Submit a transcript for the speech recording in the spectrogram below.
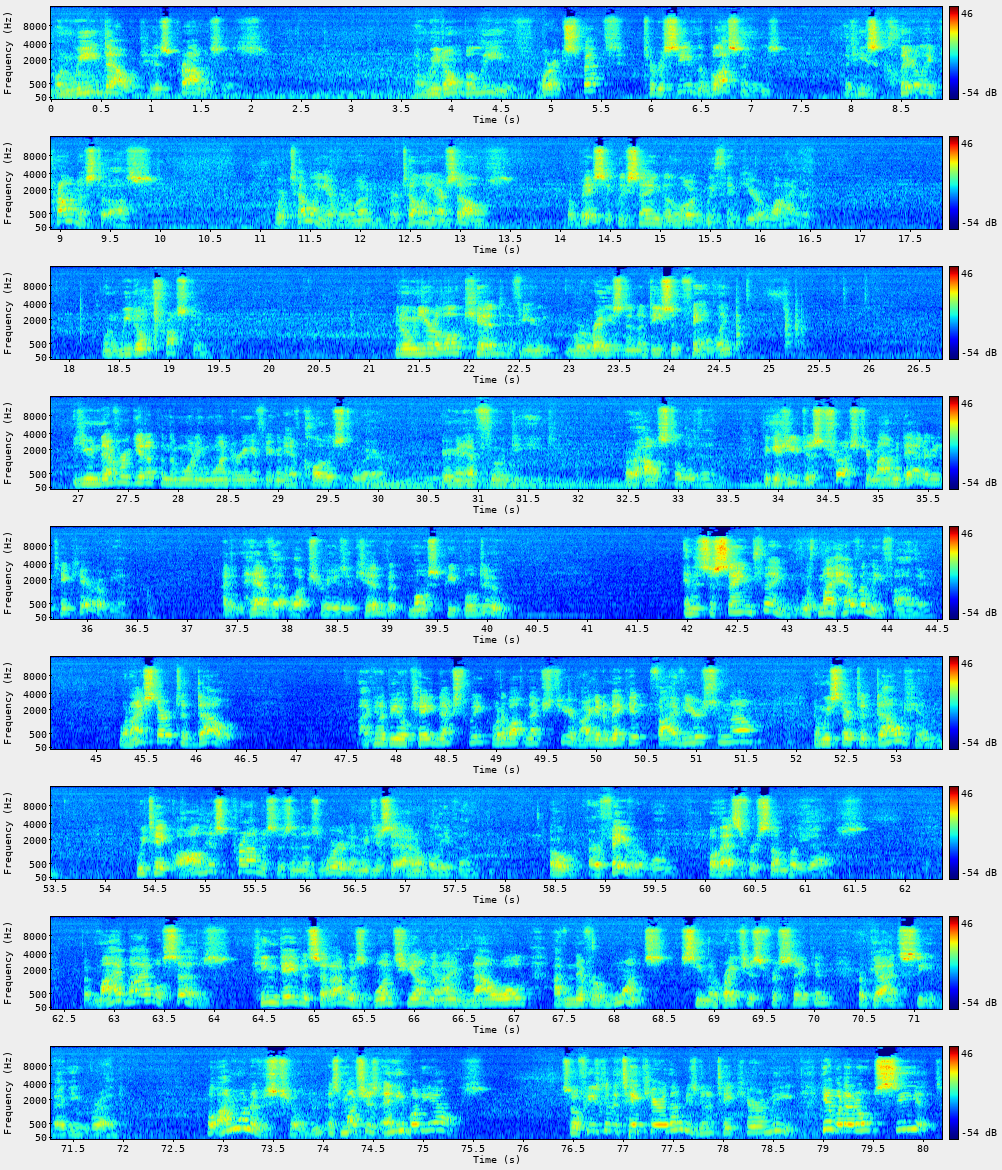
When we doubt His promises, and we don't believe or expect to receive the blessings that He's clearly promised to us, we're telling everyone, or telling ourselves, we're basically saying to the Lord, we think you're a liar. When we don't trust Him. You know, when you're a little kid, if you were raised in a decent family, you never get up in the morning wondering if you're going to have clothes to wear, you're going to have food to eat, or a house to live in because you just trust your mom and dad are going to take care of you. I didn't have that luxury as a kid, but most people do. And it's the same thing with my Heavenly Father. When I start to doubt, am I going to be okay next week? What about next year? Am I going to make it five years from now? And we start to doubt Him. We take all His promises and His Word and we just say, I don't believe them. Oh, our favorite one, oh, that's for somebody else. But my Bible says, King David said, I was once young and I am now old. I've never once seen the righteous forsaken or God's seed begging bread. Well, I'm one of his children as much as anybody else. So if he's going to take care of them, he's going to take care of me. Yeah, but I don't see it.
